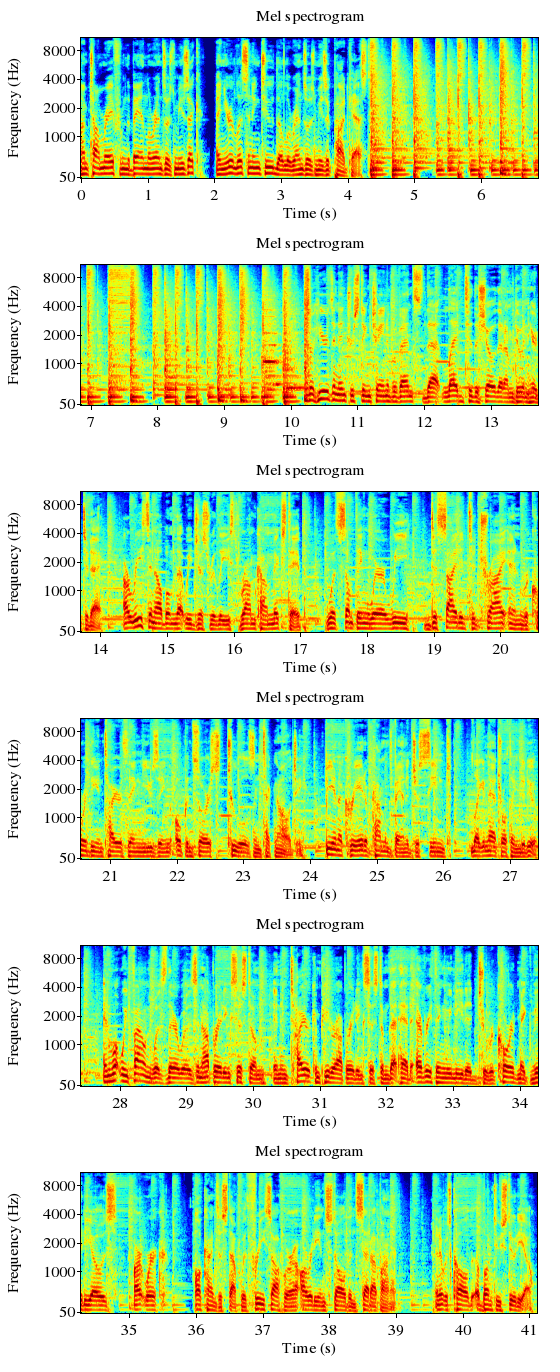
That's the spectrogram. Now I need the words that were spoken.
I'm Tom Ray from the band Lorenzo's Music, and you're listening to the Lorenzo's Music Podcast. So here's an interesting chain of events that led to the show that I'm doing here today. Our recent album that we just released, Romcom Mixtape, was something where we decided to try and record the entire thing using open source tools and technology. Being a Creative Commons band, it just seemed like a natural thing to do. And what we found was there was an operating system, an entire computer operating system that had everything we needed to record, make videos, artwork, all kinds of stuff with free software already installed and set up on it and it was called Ubuntu Studio.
